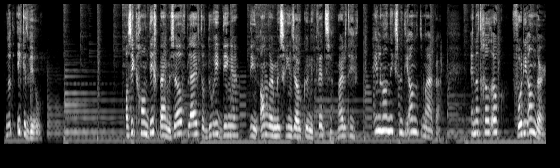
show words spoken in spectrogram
Omdat ik het wil. Als ik gewoon dicht bij mezelf blijf, dan doe ik dingen die een ander misschien zou kunnen kwetsen. Maar dat heeft helemaal niks met die ander te maken. En dat geldt ook voor die ander.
